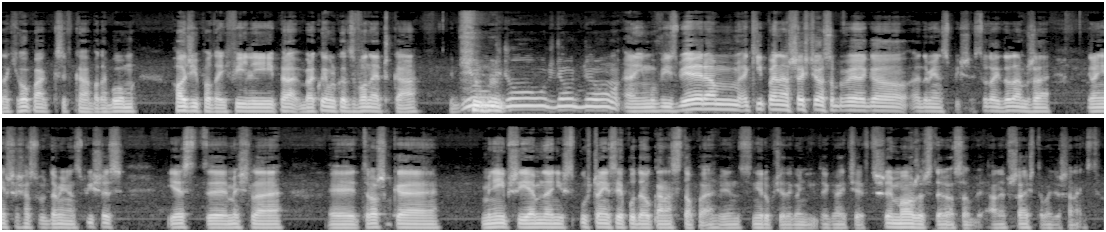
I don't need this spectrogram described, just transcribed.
taki chłopak, ksywka Badabum, chodzi po tej chwili, brakuje mu tylko dzwoneczka, i mówi, zbieram ekipę na sześcioosobowego Damian Species. Tutaj dodam, że granie w sześć osób Damian Species jest, y, myślę, y, troszkę mniej przyjemne niż spuszczenie sobie pudełka na stopę, więc nie róbcie tego nigdy. Grajcie w trzy, może cztery osoby, ale w sześć to będzie szaleństwo.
